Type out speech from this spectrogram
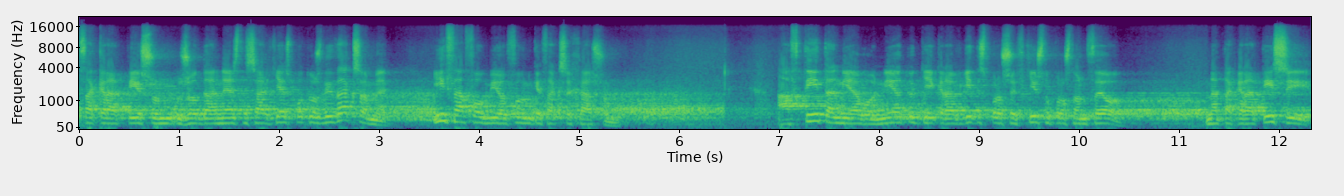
θα κρατήσουν ζωντανές τις αρχές που τους διδάξαμε ή θα αφομοιωθούν και θα ξεχάσουν. Αυτή ήταν η αγωνία του και η κραυγή της προσευχής του προς τον Θεό. Να τα κρατήσει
